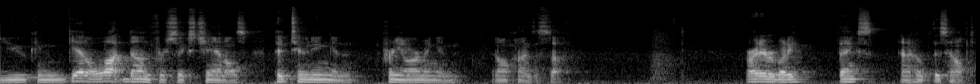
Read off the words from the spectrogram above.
you can get a lot done for six channels, PID tuning and pre-arming and, and all kinds of stuff. All right, everybody, thanks, and I hope this helped.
